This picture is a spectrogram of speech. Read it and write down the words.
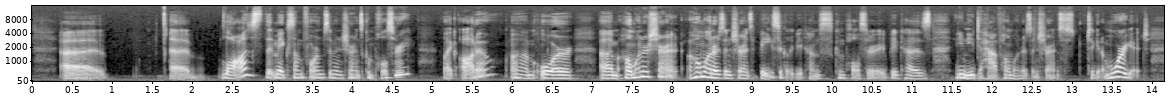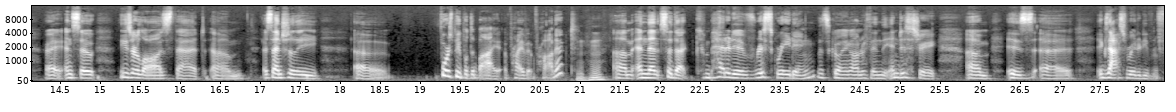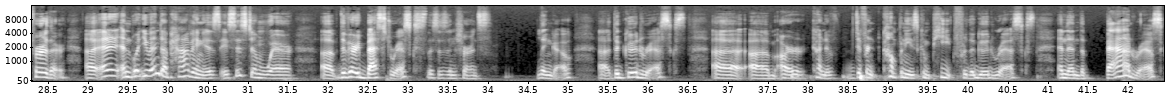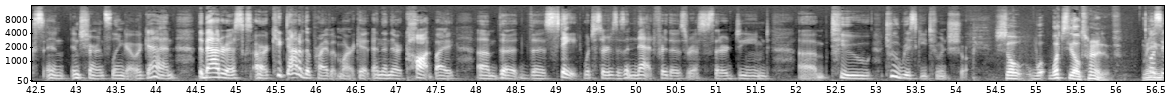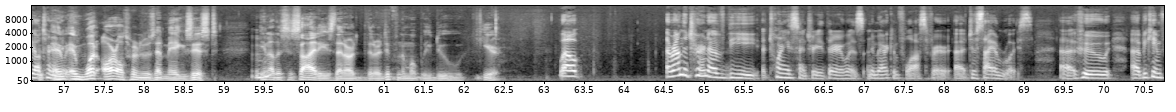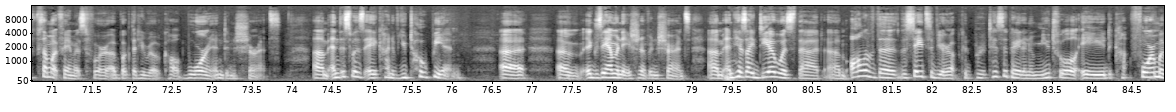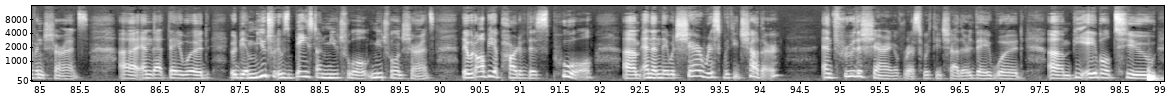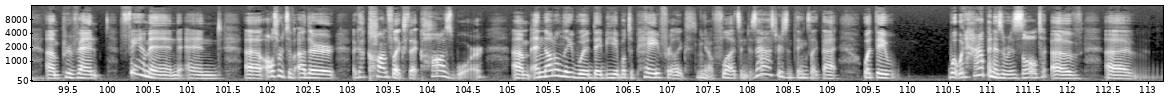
laws that make some forms of insurance compulsory, like auto, um, or um, homeowners, insurance, homeowners insurance basically becomes compulsory because you need to have homeowners insurance to get a mortgage, right? And so these are laws that um, essentially uh, force people to buy a private product. Mm-hmm. Um, and then, so that competitive risk rating that's going on within the industry um, is uh, exacerbated even further. Uh, and, and what you end up having is a system where uh, the very best risks, this is insurance lingo, uh, the good risks, uh, um, are kind of different companies compete for the good risks, and then the bad risks in insurance lingo again, the bad risks are kicked out of the private market, and then they're caught by um, the the state, which serves as a net for those risks that are deemed um, too too risky to insure. So, wh- what's the alternative? I What's the and- alternative? And, what are alternatives that may exist in Mm-hmm. other societies that are that are different than what we do here? Well, around the turn of the 20th century, there was an American philosopher, uh, Josiah Royce, uh, who uh, became somewhat famous for a book that he wrote called War and Insurance. Um, and this was a kind of utopian uh, um, examination of insurance. Um, and his idea was that um, all of the, the states of Europe could participate in a mutual aid co- form of insurance, uh, and that they would it would be a mutual. It was based on mutual mutual insurance. They would all be a part of this pool, um, and then they would share risk with each other. And through the sharing of risk with each other, they would um, be able to um, prevent famine and uh, all sorts of other uh, conflicts that cause war. Um, and not only would they be able to pay for like you know floods and disasters and things like that, what they what would happen as a result of uh,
